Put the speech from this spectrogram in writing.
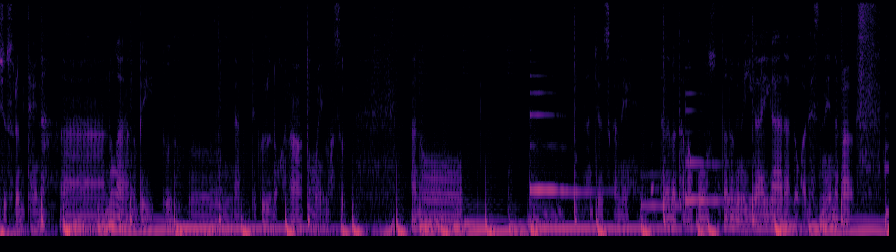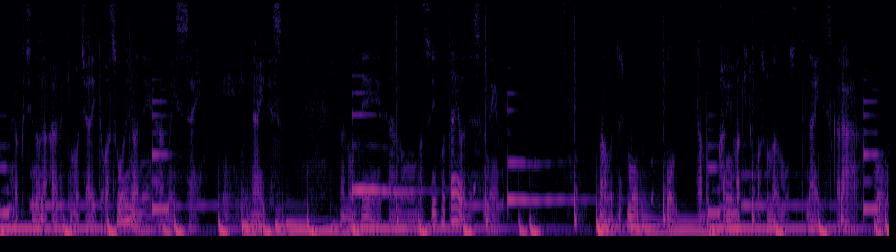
取するみたいなのがベイプになってくるのかなと思います。ですかね。例えばタバコを吸った時のイガイガだとかですね。なんか口の中が気持ち悪いとかそういうのはねあの一切、えー、ないです。なのであの、まあ、吸い応えはですねまあ私ももう多分紙巻きとかそんなのも吸ってないですからも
